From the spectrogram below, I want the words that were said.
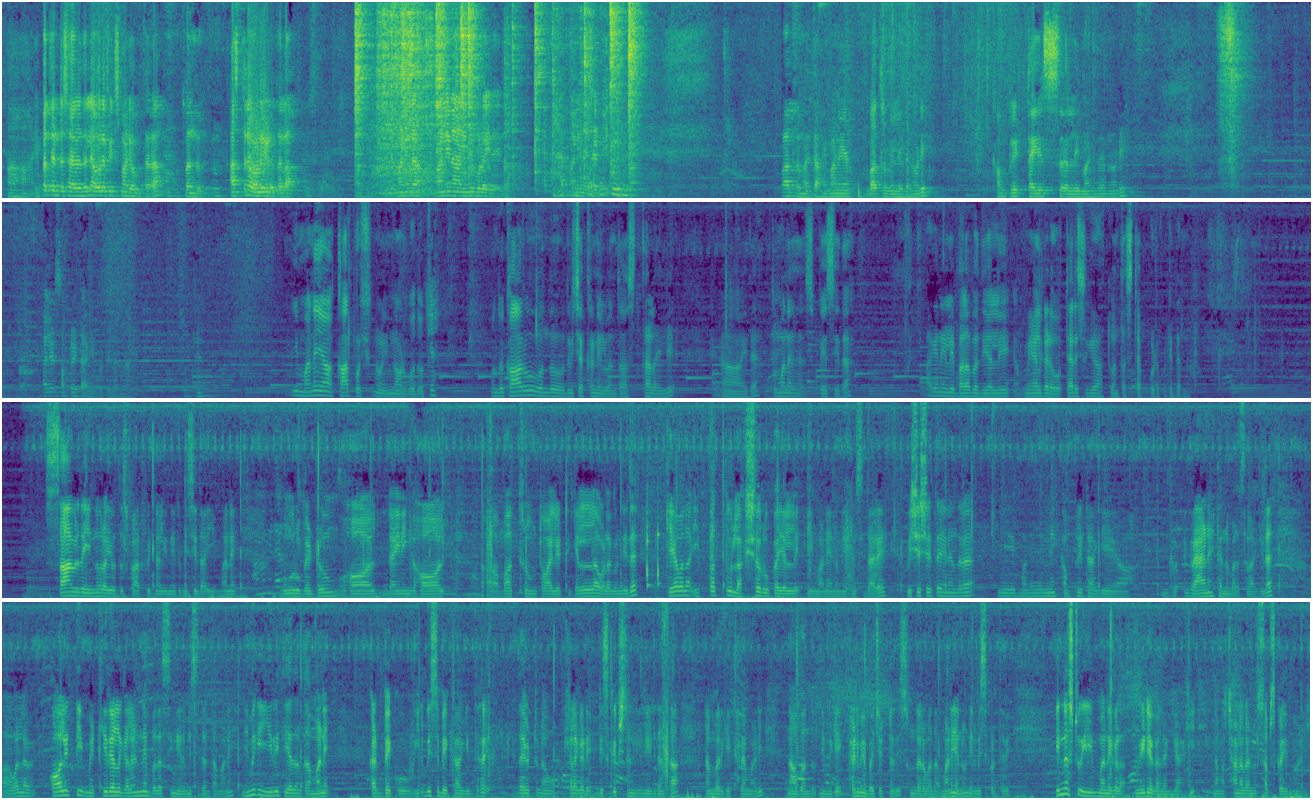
ಆ ಹಾಂ, ಇಪ್ಪತ್ತೆಂಟು ಸಾವಿರದಲ್ಲಿ ಅವರೇ ಫಿಕ್ಸ್ ಮಾಡಿ ಹೋಗ್ತಾರಾ? ಬಂದು. ಅಸ್ತ್ರ ಒಳಗೆ. ಇಲ್ಲಿ ಮಣ್ಣಿನ ಮಣ್ಣಿನ ಇದು ಕೂಡ ಇದೆ ಇದು ಮಣ್ಣಿನ ಚಟ್ನಿ. ಬಾತ್ರೂಮ್ ಆಯ್ತಾ? ಈ ಮನೆಯ ಬಾತ್ರೂಮ್ ಇಲ್ಲಿದೆ ನೋಡಿ? ಕಂಪ್ಲೀಟ್ ಟೈರ್ಸ್ ಅಲ್ಲಿ ಮಾಡಿದ್ದಾರೆ ನೋಡಿ. ಟಾಯ್ಲೆಟ್ ಸಪ್ರೇಟ್ ಆಗಿ ಕೊಟ್ಟಿದ್ದಾರೆ ಓಕೆ ಈ ಮನೆಯ ಕಾರ್ ಪೋರ್ಚ್ ನೀವು ನೋಡ್ಬೋದು ಓಕೆ ಒಂದು ಕಾರು, ಒಂದು ದ್ವಿಚಕ್ರ ನಿಲ್ಲುವಂತಹ ಸ್ಥಳ ಇಲ್ಲಿ ಇದೆ. ತುಂಬಾ ಸ್ಪೇಸ್ ಇದೆ. ಹಾಗೆಯೇ ಇಲ್ಲಿ ಬಲಬದಿಯಲ್ಲಿ ಮೇಲ್ಗಡೆ ಟೆರೆಸ್ಗೆ ಹತ್ತುವಂಥ ಸ್ಟೆಪ್ ಕೂಡ ಕೊಟ್ಟಿದ್ದಾರೆ ನೋಡಿ. ಸಾವಿರದ ಇನ್ನೂರ ಐವತ್ತು ಸ್ಕ್ವೇರ್ ಫೀಟ್ನಲ್ಲಿ ನಿರ್ಮಿಸಿದ ಈ ಮನೆ. ಮೂರು bedroom hall dining hall bathroom toilet ಎಲ್ಲ ಒಳಗೊಂಡಿದೆ. ಕೇವಲ ಇಪ್ಪತ್ತು ಲಕ್ಷ ರೂಪಾಯಿಯಲ್ಲಿ ಈ ಮನೆಯನ್ನು ನಿರ್ಮಿಸಿದ್ದಾರೆ. ವಿಶೇಷತೆ ಏನೆಂದರೆ ಈ ಮನೆಯಲ್ಲಿ ಕಂಪ್ಲೀಟಾಗಿ ಗ್ರಾನೈಟನ್ನು ಬಳಸಲಾಗಿದೆ. ಒಳ್ಳೆ ಕ್ವಾಲಿಟಿ ಮೆಟೀರಿಯಲ್ಗಳನ್ನೇ ಬಳಸಿ ನಿರ್ಮಿಸಿದಂಥ ಮನೆ. ನಿಮಗೆ ಈ ರೀತಿಯಾದಂಥ ಮನೆ ಕಟ್ಟಬೇಕು ನಿರ್ಮಿಸಬೇಕಾಗಿದ್ದರೆ ದಯವಿಟ್ಟು ನಾವು ಕೆಳಗಡೆ ಡಿಸ್ಕ್ರಿಪ್ಷನಲ್ಲಿ ನೀಡಿದಂಥ ನಂಬರ್ಗೆ ಕರೆ ಮಾಡಿ. ನಾವು ಬಂದು ನಿಮಗೆ ಕಡಿಮೆ ಬಜೆಟ್ನಲ್ಲಿ ಸುಂದರವಾದ ಮನೆಯನ್ನು ನಿರ್ಮಿಸಿಕೊಡ್ತೇವೆ. ಇನ್ನಷ್ಟು ಈ ಮನೆಗಳ ವಿಡಿಯೋಗಳಿಗಾಗಿ ನಮ್ಮ ಚಾನಲನ್ನು ಸಬ್ಸ್ಕ್ರೈಬ್ ಮಾಡಿ.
